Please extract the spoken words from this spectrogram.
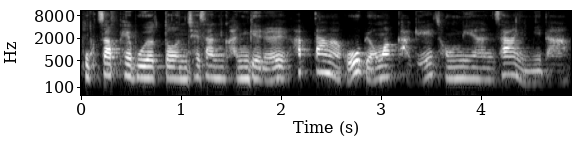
복잡해 보였던 재산 관계를 합당하고 명확하게 정리한 사안입니다.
